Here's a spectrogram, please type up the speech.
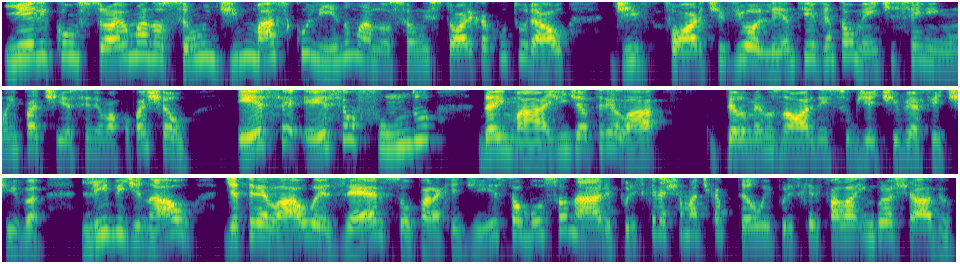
e ele constrói uma noção de masculino, uma noção histórica, cultural, de forte, violento e eventualmente sem nenhuma empatia, sem nenhuma compaixão. Esse, esse é o fundo da imagem de atrelar, pelo menos na ordem subjetiva e afetiva libidinal, de atrelar o exército ou paraquedista ao Bolsonaro. E por isso que ele é chamado de capitão e por isso que ele fala imbrochável.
